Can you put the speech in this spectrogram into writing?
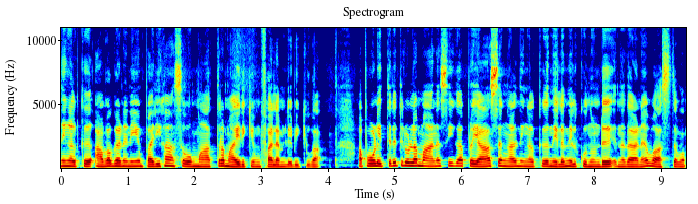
നിങ്ങൾക്ക് അവഗണനയും പരിഹാസവും മാത്രമായിരിക്കും ഫലം ലഭിക്കുക. അപ്പോൾ ഇത്തരത്തിലുള്ള മാനസിക പ്രയാസങ്ങൾ നിങ്ങൾക്ക് നിലനിൽക്കുന്നുണ്ട് എന്നതാണ് വാസ്തവം.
